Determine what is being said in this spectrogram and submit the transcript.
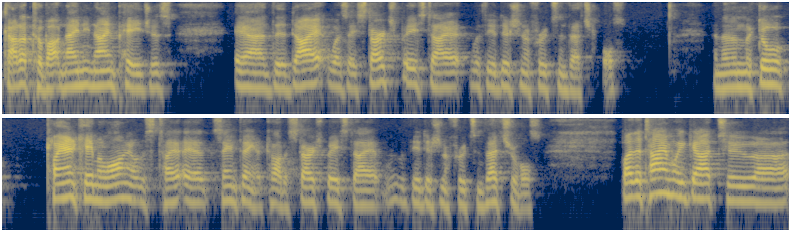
got up to about 99 pages. And the diet was a starch based diet with the addition of fruits and vegetables. And then the McDougall plan came along. It was uh, same thing. It taught a starch based diet with the addition of fruits and vegetables. By the time we got to uh,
